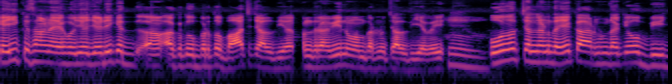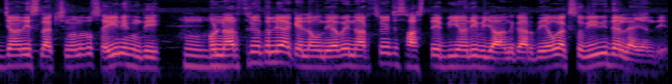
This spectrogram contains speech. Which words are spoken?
ਕਈ ਕਿਸਾਨ ਇਹੋ ਜਿਹੇ ਜਿਹੜੀ ਕਿ ਅ, ਅਕਤੂਬਰ ਤੋਂ ਬਾਅਦ ਚ ਚੱਲਦੀ ਆ 15 20 ਨਵੰਬਰ ਨੂੰ ਚੱਲਦੀ ਹੈ ਬਈ। ਹੂੰ। ਉਹ ਚੱਲਣ ਦਾ ਇਹ ਕਾਰਨ ਹੁੰਦਾ ਕਿ ਉਹ ਬੀਜਾਂ ਦੀ ਸਿਲੈਕਸ਼ਨ ਉਹਨਾਂ ਤੋਂ ਸਹੀ ਨਹੀਂ ਹੁੰਦੀ। ਹੂੰ। ਹੁਣ ਨਰਸਰੀਆਂ ਤੋਂ ਲਿਆ ਕੇ ਲਾਉਂਦੇ ਆ ਬਈ ਨਰਸਰੀਆਂ 'ਚ ਸਸਤੇ ਬੀਜਾਂ ਦੀ ਵਜਾਂਦ ਕਰਦੇ ਆ ਉਹ 120 ਵੀ ਦਿਨ ਲੈ ਜਾਂਦੇ ਆ।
